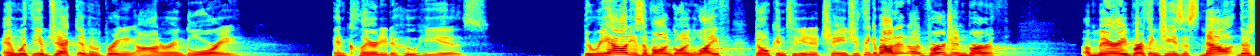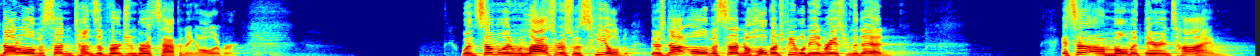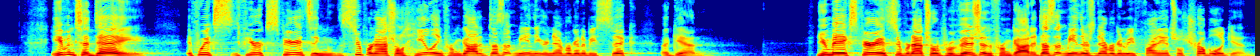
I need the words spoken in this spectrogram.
and with the objective of bringing honor and glory and clarity to who He is. The realities of ongoing life don't continue to change. You think about it a virgin birth of Mary birthing Jesus. Now, there's not all of a sudden tons of virgin births happening all over. When someone, when Lazarus was healed, there's not all of a sudden a whole bunch of people being raised from the dead. It's a, a moment there in time. Even today, if, we, if you're experiencing supernatural healing from God, it doesn't mean that you're never going to be sick again. You may experience supernatural provision from God. It doesn't mean there's never going to be financial trouble again.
